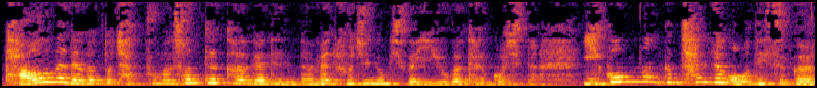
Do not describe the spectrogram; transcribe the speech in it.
다음에 내가 또 작품을 선택하게 된다면 조진웅 씨가 이유가 될 것이다. 이것만큼 찬사가 어디 있을까요?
